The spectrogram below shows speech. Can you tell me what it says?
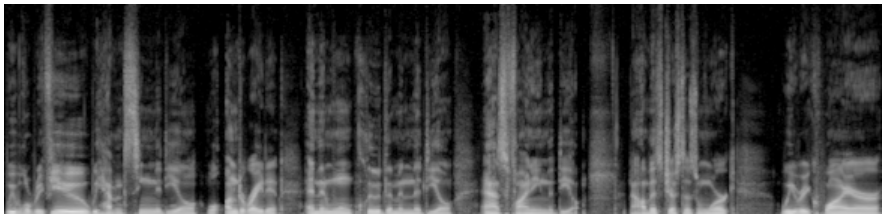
we will review, we haven't seen the deal, we'll underwrite it, and then we'll include them in the deal as finding the deal. Now, this just doesn't work. We require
